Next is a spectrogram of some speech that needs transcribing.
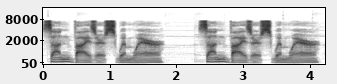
Sun visor swimwear. Sun visor swimwear.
